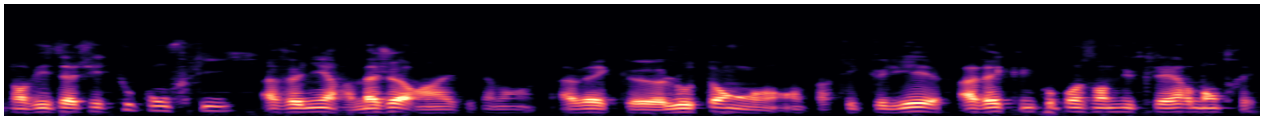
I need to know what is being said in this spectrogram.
d'envisager tout conflit à venir, majeur hein, évidemment, avec l'OTAN en particulier, avec une composante nucléaire d'entrée.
